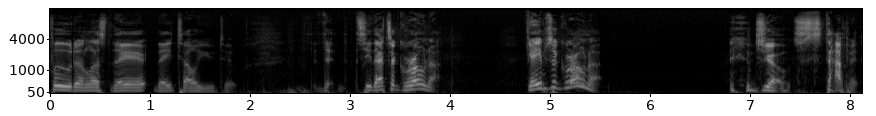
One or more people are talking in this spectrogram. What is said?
food unless they they tell you to. Th- see, that's a grown up. Gabe's a grown up. Joe, stop it.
